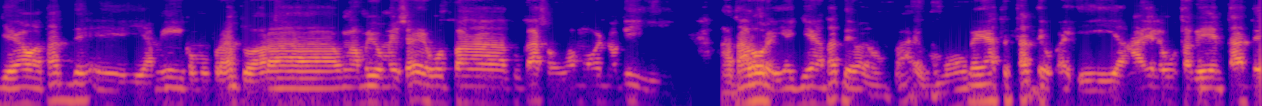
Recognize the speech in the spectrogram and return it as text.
llegaba tarde eh, y a mí, como por ejemplo, ahora un amigo me dice, voy para tu casa, vamos a vernos aquí a tal hora y él llega tarde, bueno, ¿cómo llegaste tarde? Y a nadie le gusta que lleguen tarde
